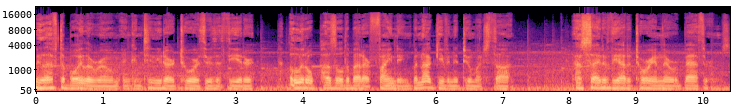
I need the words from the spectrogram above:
We left the boiler room and continued our tour through the theater, a little puzzled about our finding, but not giving it too much thought. Outside of the auditorium, there were bathrooms,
